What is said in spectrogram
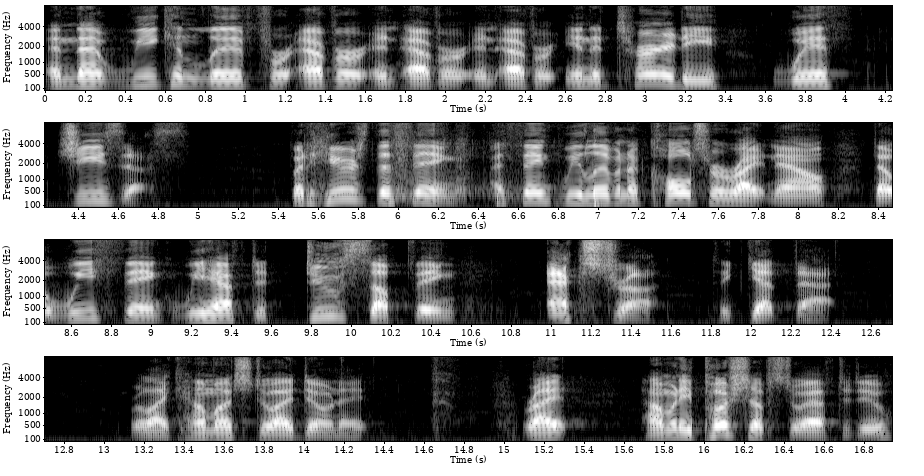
And that we can live forever and ever and ever in eternity with Jesus. But here's the thing I think we live in a culture right now that we think we have to do something extra to get that. We're like, how much do I donate? Right? How many push ups do I have to do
